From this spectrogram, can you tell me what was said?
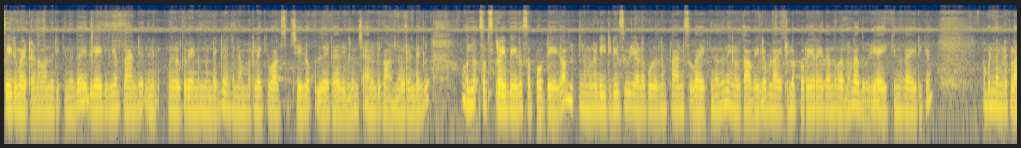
സെയിലുമായിട്ടാണ് വന്നിരിക്കുന്നത്. ഇതിലേതെങ്കിലും പ്ലാന്റ് നിങ്ങൾക്ക് വേണമെന്നുണ്ടെങ്കിൽ എന്റെ നമ്പറിലേക്ക് വാട്സപ്പ് ചെയ്യുക. പുതിയതായിട്ട് ആരെങ്കിലും ചാനൽ കാണുന്നവരുണ്ടെങ്കിൽ ഒന്ന് സബ്സ്ക്രൈബ് ചെയ്ത് സപ്പോർട്ട് ചെയ്യുക. നമ്മൾ ഡി ടി ഡി വഴിയാണ് കൂടുതലും പ്ലാൻസ് അയക്കുന്നത്. നിങ്ങൾക്ക് അവൈലബിൾ ആയിട്ടുള്ള കൊറിയർ ഏതാന്ന് പറഞ്ഞാൽ അതുവഴി അയക്കുന്നതായിരിക്കും. അപ്പോൾ നമ്മുടെ പ്ലാ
